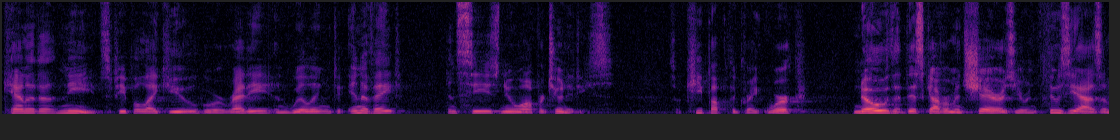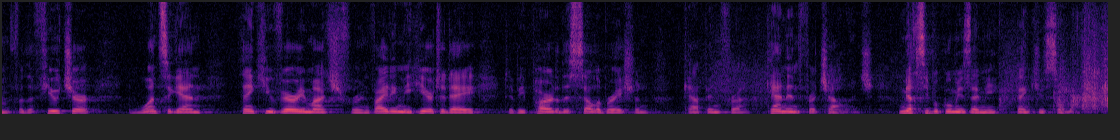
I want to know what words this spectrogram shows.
Canada needs people like you who are ready and willing to innovate and seize new opportunities. So keep up the great work. Know that this government shares your enthusiasm for the future. And once again, thank you very much for inviting me here today to be part of this celebration, Cap Infra, Can Infra Challenge. Merci beaucoup, mes amis. Thank you so much.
